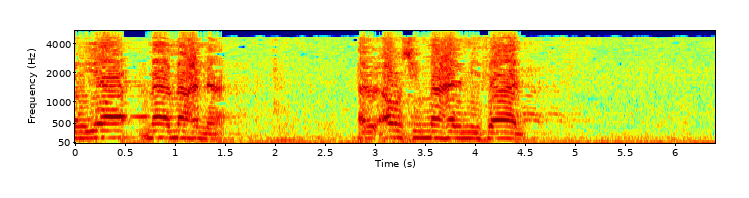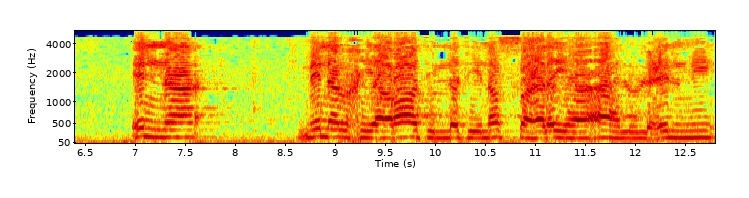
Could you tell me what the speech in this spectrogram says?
هي ما معنى الأرش مع المثال. إن من الخيارات التي نص عليها أهل العلم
